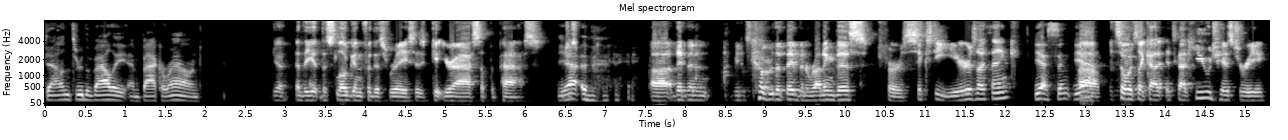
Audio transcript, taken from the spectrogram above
down through the valley and back around. Yeah, and the the slogan for this race is "Get your ass up the pass." Yeah, Uh, they've been we discovered that they've been running this for 60 years, I think. yes, and yeah. Uh, so it's like a, it's got huge history,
